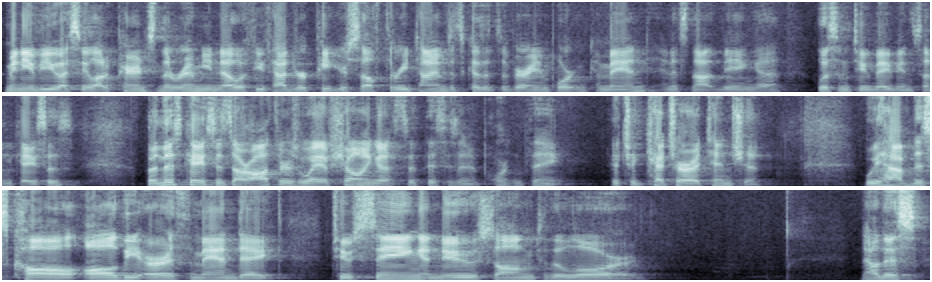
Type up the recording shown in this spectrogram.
many of you, I see a lot of parents in the room, you know if you've had to repeat yourself three times, it's because it's a very important command and it's not being uh, listened to maybe in some cases. But in this case, it's our author's way of showing us that this is an important thing. It should catch our attention. We have this call, all the earth mandate, to sing a new song to the Lord. Now, this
